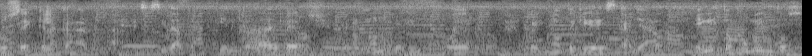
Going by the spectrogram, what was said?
Yo sé que la, la necesidad tiene cara de perro, pero no nos dejemos joder, ¿ok? No te quedes callado. En estos momentos,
